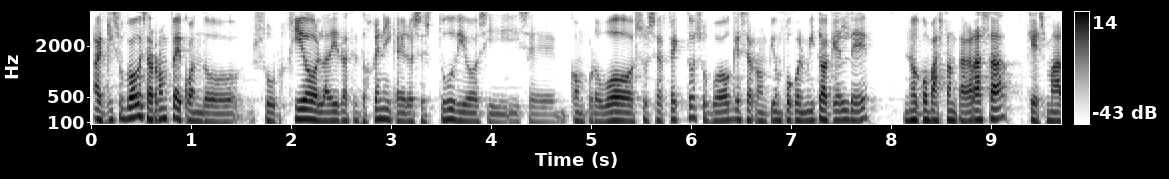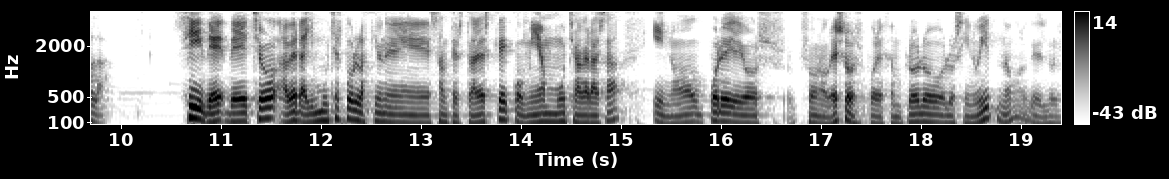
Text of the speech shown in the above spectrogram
Aquí supongo que se rompe cuando surgió la dieta cetogénica y los estudios y, se comprobó sus efectos. Supongo que se rompió un poco el mito aquel de no comas tanta grasa, que es mala. Sí, de, hecho, a ver, hay muchas poblaciones ancestrales que comían mucha grasa y no por ellos son obesos. Por ejemplo, los inuit, ¿no? que, los,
